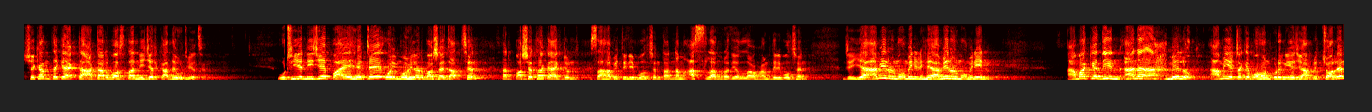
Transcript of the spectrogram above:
সেখান থেকে একটা আটার বস্তা নিজের কাঁধে উঠিয়েছেন। উঠিয়ে নিজে পায়ে হেঁটে ওই মহিলার বাসায় যাচ্ছেন। তার পাশে থাকা একজন সাহাবি তিনি বলছেন, তার নাম আসলাম রাজি আল্লাহ তিনি বলছেন যে, ইয়া আমিরুল মমিনিন, হে আমিরুল মমিনিন, আমাকে দিন আনা আহমেলুক, আমি এটাকে বহন করে নিয়ে যাই। আপনি চলেন,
